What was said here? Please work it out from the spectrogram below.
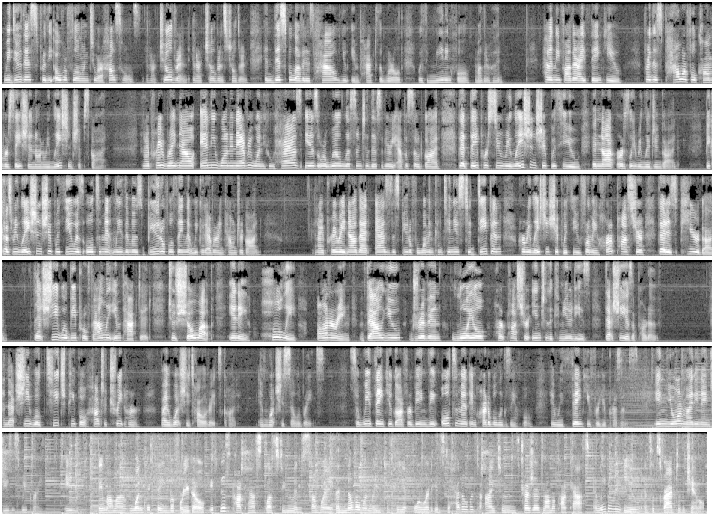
We do this for the overflow into our households and our children and our children's children. And this, beloved, is how you impact the world with meaningful motherhood. Heavenly Father, I thank you for this powerful conversation on relationships, God. And I pray right now, anyone and everyone who has, is, or will listen to this very episode, God, that they pursue relationship with you and not earthly religion, God because relationship with you is ultimately the most beautiful thing that we could ever encounter, God. And I pray right now that as this beautiful woman continues to deepen her relationship with you from a heart posture that is pure, God, that she will be profoundly impacted to show up in a holy, honoring, value driven, loyal heart posture into the communities that she is a part of and that she will teach people how to treat her by what she tolerates, God, and what she celebrates. So we thank you, God, for being the ultimate incredible example, and we thank you for your presence. In your mighty name, Jesus, we pray. Amen. Hey, Mama, one quick thing before you go. If this podcast blessed you in some way, the number one way you can pay it forward is to head over to iTunes, Treasured Momma Podcast, and leave a review and subscribe to the channel.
